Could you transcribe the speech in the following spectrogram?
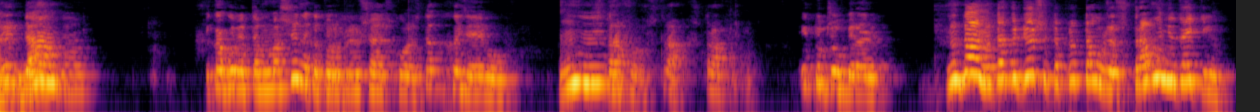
Вторых, Да. да. И как вот там машины, которые превышают скорость, так и хозяева. Мгм. Штраф, штраф, штраф. И тут же убирали. Ну да, ну так идешь, это просто ужас. В траву не зайти.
